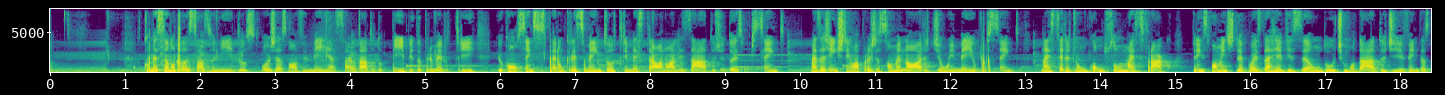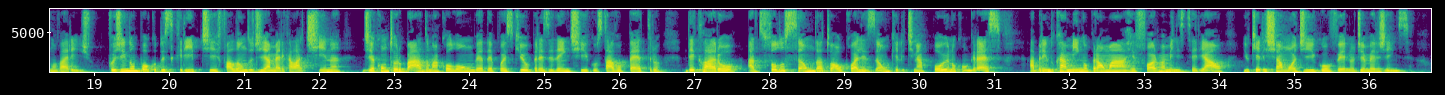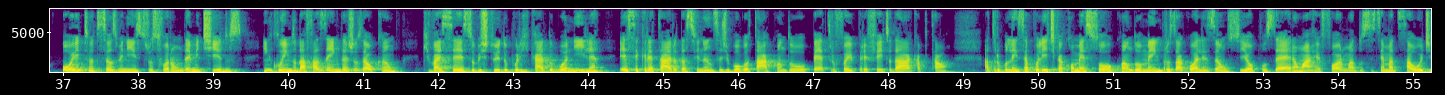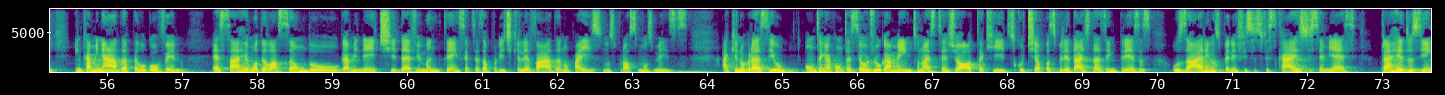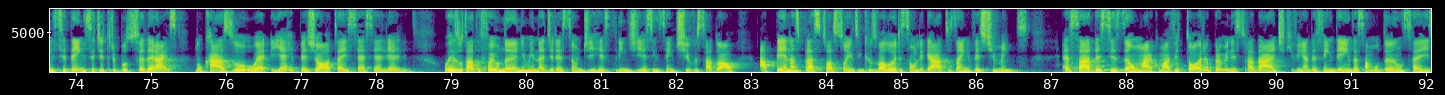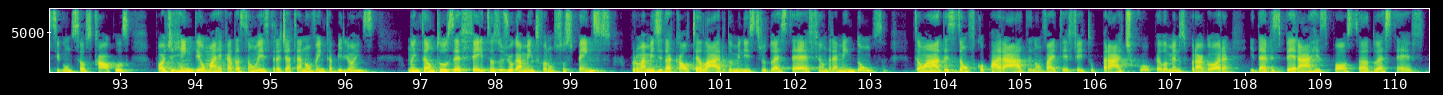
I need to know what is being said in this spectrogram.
Começando pelos Estados Unidos, hoje às 9h30 sai o dado do PIB do primeiro TRI e o consenso espera um crescimento trimestral anualizado de 2%, mas a gente tem uma projeção menor de 1,5% na esteira de um consumo mais fraco, principalmente depois da revisão do último dado de vendas no varejo. Fugindo um pouco do script, falando de América Latina, dia conturbado na Colômbia depois que o presidente Gustavo Petro declarou a dissolução da atual coalizão que ele tinha apoio no Congresso, abrindo caminho para uma reforma ministerial e o que ele chamou de governo de emergência. Oito de seus ministros foram demitidos, incluindo da Fazenda, José Ocampo, que vai ser substituído por Ricardo Bonilha, ex-secretário das Finanças de Bogotá, quando Petro foi prefeito da capital. A turbulência política começou quando membros da coalizão se opuseram à reforma do sistema de saúde encaminhada pelo governo. Essa remodelação do gabinete deve manter a incerteza política elevada no país nos próximos meses. Aqui no Brasil, ontem aconteceu o julgamento no STJ que discutia a possibilidade das empresas usarem os benefícios fiscais de ICMS para reduzir a incidência de tributos federais, no caso o IRPJ e CSLL. O resultado foi unânime na direção de restringir esse incentivo estadual apenas para situações em que os valores são ligados a investimentos. Essa decisão marca uma vitória para o ministro Haddad, que vinha defendendo essa mudança e, segundo seus cálculos, pode render uma arrecadação extra de até 90 bilhões. No entanto, os efeitos do julgamento foram suspensos por uma medida cautelar do ministro do STF, André Mendonça, então a decisão ficou parada e não vai ter efeito prático, pelo menos por agora, e deve esperar a resposta do STF.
